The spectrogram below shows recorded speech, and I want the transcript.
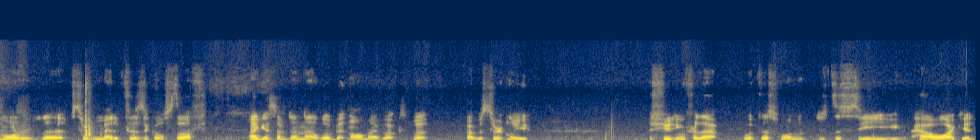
more of the sort of metaphysical stuff. I guess I've done that a little bit in all my books, but I was certainly shooting for that with this one just to see how I could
